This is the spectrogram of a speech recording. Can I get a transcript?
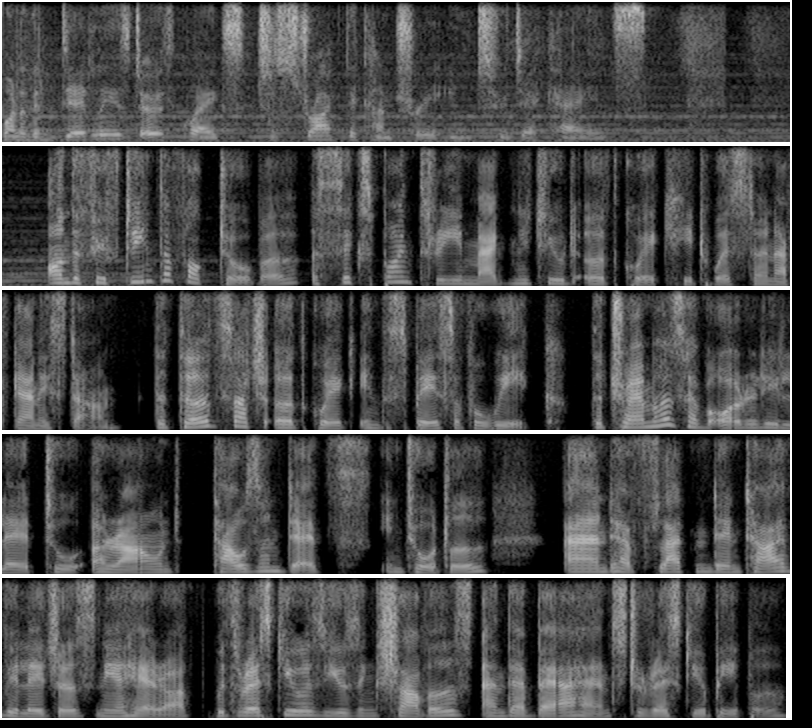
one of the deadliest earthquakes to strike the country in two decades. On the 15th of October, a 6.3 magnitude earthquake hit western Afghanistan, the third such earthquake in the space of a week. The tremors have already led to around 1,000 deaths in total and have flattened entire villages near Herat, with rescuers using shovels and their bare hands to rescue people.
